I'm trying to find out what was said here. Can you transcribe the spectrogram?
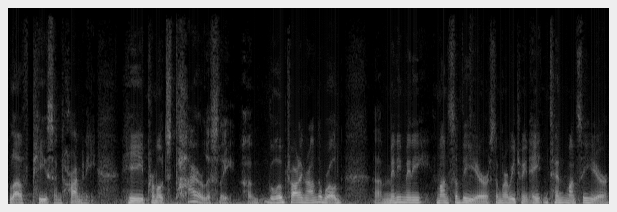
love, peace and harmony. He promotes tirelessly, uh, globe-trotting around the world, uh, many, many months of the year, somewhere between 8 and 10 months a year,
